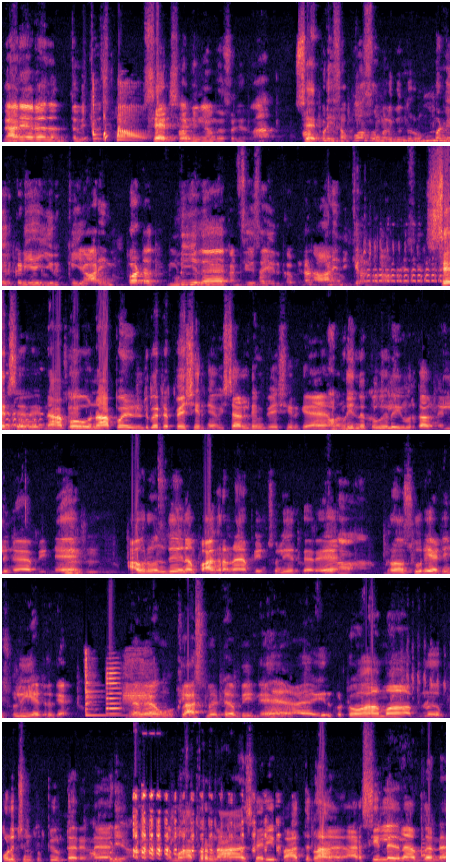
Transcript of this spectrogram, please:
வேற யாராவது நிக்க வச்சுக்கலாம். சரி சரி. அப்படிங்கிற மாதிரி சொல்லிடலாம். அப்படி சப்போஸ் உங்களுக்கு வந்து ரொம்ப நெருக்கடியா இருக்கு யாரையும் நிப்பாட்ட முடியல கன்ஃபியூஸா இருக்கு அப்படின்னா நானே நிக்கிறேன். சரி சரி. நான் இப்போ நான் போய் ரெண்டு பேர்ட்ட பேசியிருக்கேன். விஷால்ட்டையும் பேசியிருக்கேன். வந்து இந்த தொகுதியில இவருக்காக நில்லுங்க அப்படின்னு. அவர் வந்து நான் பாக்குறேனே அப்படின்னு சொல்லியிருக்காரு. அப்புறம் சூர்யாட்டையும் சொல்லி கேட்டிருக்கேன். என்னங்க உங்க கிளாஸ்மேட் அப்படின்னு "அஹ் இருக்கட்டும் ஆமா அப்படின்னு பொழிச்சுன்னு துப்பி விட்டாரு என்ன? ஆமா அப்புறம் நான் சரி பாத்துக்கலாம். அரசியல்ல இதெல்லாம் அப்படிதானே?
